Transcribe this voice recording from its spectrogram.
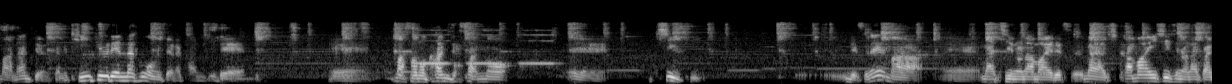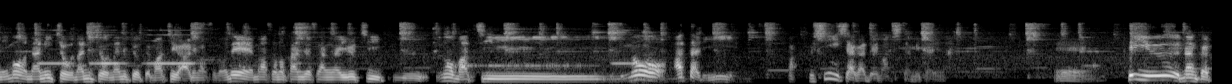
まあ、なんていうんですかね、緊急連絡網みたいな感じで、えー、まあ、その患者さんの、えー、地域ですね。まあ、えー、町の名前です。まあ、釜石市の中にも何町、何町、何町って町がありますので、まあ、その患者さんがいる地域の町のあたりに、まあ、不審者が出ましたみたいな。えー、っていう、なんか、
